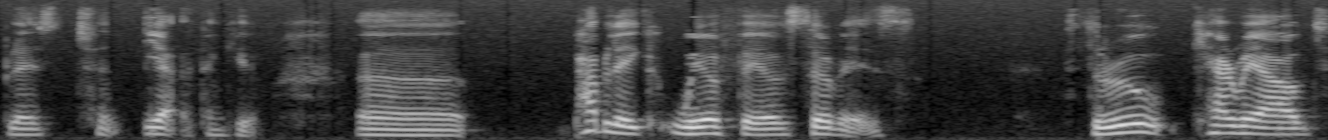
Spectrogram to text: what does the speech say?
please, yeah, thank you uh, public welfare service through carry out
